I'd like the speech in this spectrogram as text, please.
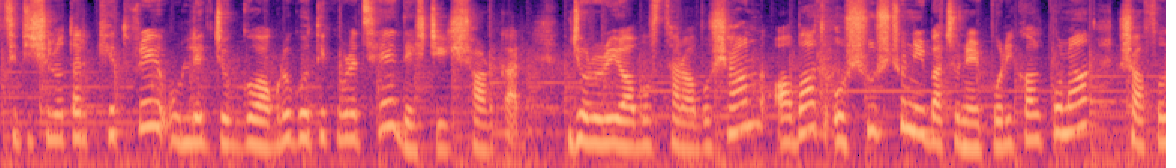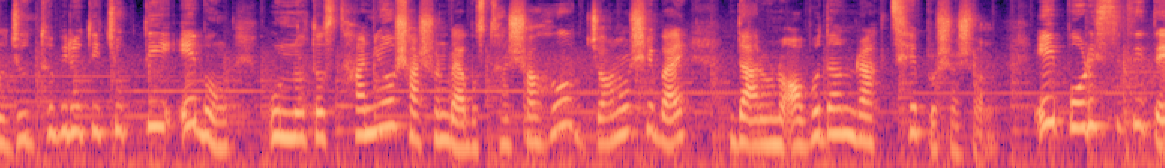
স্থিতিশীলতার ক্ষেত্রে উল্লেখযোগ্য অগ্রগতি করেছে দেশটির সরকার। জরুরি অবস্থার অবসান, অবাধ ও সুষ্ঠু নির্বাচনের পরিকল্পনা, সফল যুদ্ধবিরতি চুক্তি এবং উন্নত স্থানীয় শাসন ব্যবস্থা সহ জনসেবায় দারুণ অবদান রাখছে প্রশাসন। এই পরিস্থিতিতে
